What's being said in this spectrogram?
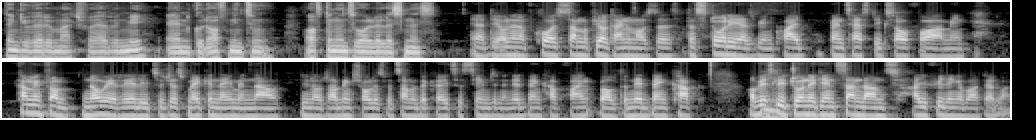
Thank you very much for having me, and good afternoon to afternoon to all the listeners. Yeah, Deolin, of course, Summerfield Dynamos. The the story has been quite fantastic so far. I mean, coming from nowhere really to just make a name and now, you know, rubbing shoulders with some of the greatest teams in the Nedbank Cup fine, well, the Nedbank Cup. Obviously mm. drawn against Sundowns. How are you feeling about that one?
